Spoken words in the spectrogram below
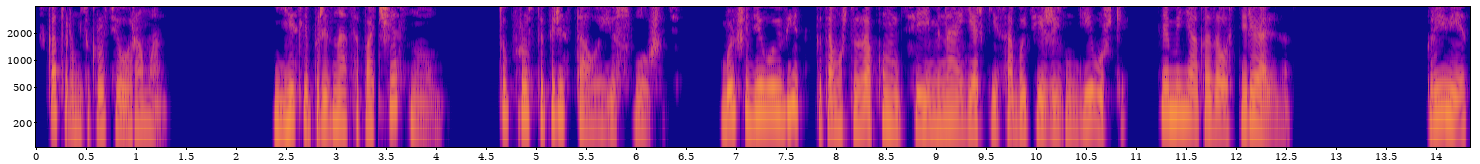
с которым закрутила роман. Если признаться по-честному, то просто перестала ее слушать. Больше делаю вид, потому что запомнить все имена и яркие события жизни девушки для меня оказалось нереально. «Привет»,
